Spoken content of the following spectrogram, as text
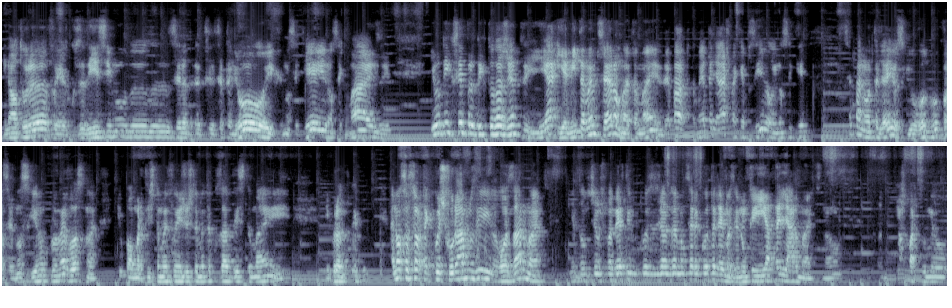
E na altura foi acusadíssimo de, de ser que se atalhou e que não sei o quê, não sei o que mais. E, eu digo sempre, digo toda a gente, e a, e a mim também me disseram, não é? Também, é pá, tu também atalhaste, como é que é possível, e não sei o quê. Disse, pá, não atalhei, eu segui o roadbook, vocês não seguiram, o problema é vosso, não é? E o Paulo Martins também foi injustamente acusado disso também, e, e pronto. A nossa sorte é que depois furámos e o azar, não é? E então descemos para dentro e depois já, já não será que eu atalhei, mas eu nunca ia atalhar, não é? Senão faz parte do meu,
